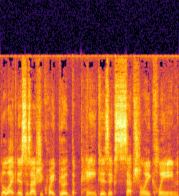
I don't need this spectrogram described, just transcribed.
the likeness is actually quite good. The paint is exceptionally clean.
